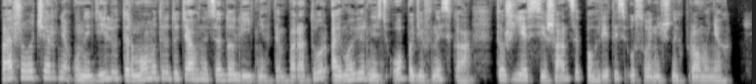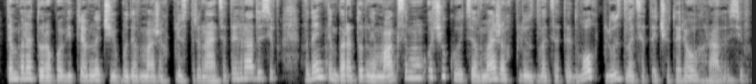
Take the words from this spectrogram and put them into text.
1 червня у неділю термометри дотягнуться до літніх температур, а ймовірність опадів низька, тож є всі шанси погрітись у сонячних променях. Температура повітря вночі буде в межах плюс 13 градусів, вдень температурний максимум очікується в межах плюс 22 плюс 24 градусів.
